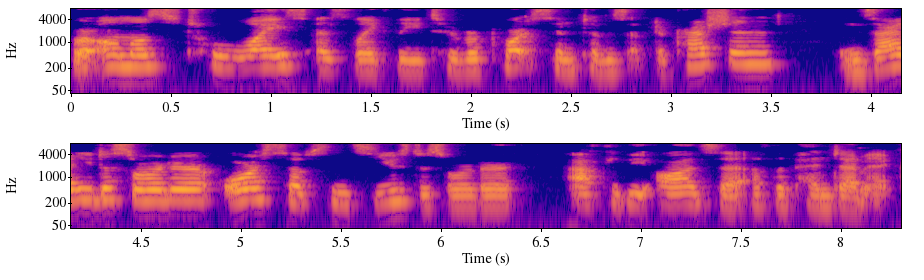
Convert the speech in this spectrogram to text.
were almost twice as likely to report symptoms of depression, anxiety disorder, or substance use disorder after the onset of the pandemic.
